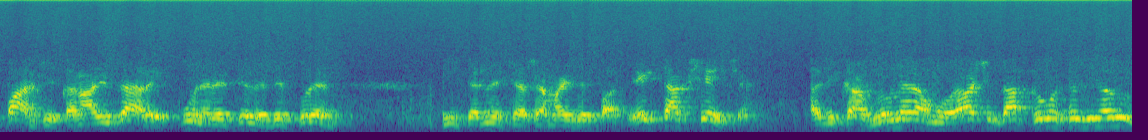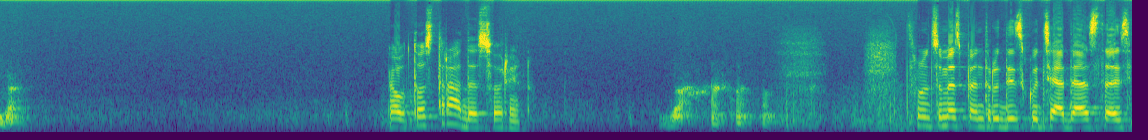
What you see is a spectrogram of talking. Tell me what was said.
sparge, canalizare, pune rețele de curent, internet și așa mai departe. Exact și aici. Adică aglomerăm orașul, dar pe unde să vină lumea. Pe autostradă, Sorin. Da. Îți mulțumesc pentru discuția de astăzi.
